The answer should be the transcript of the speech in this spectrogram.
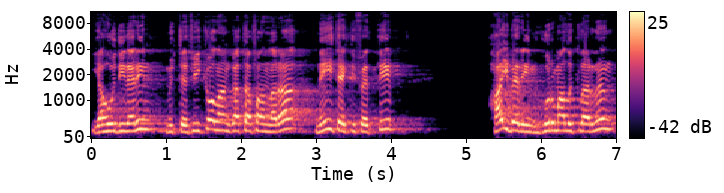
Yahudilerin müttefiki olan Gatafanlara neyi teklif etti? Hayber'in hurmalıklarının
